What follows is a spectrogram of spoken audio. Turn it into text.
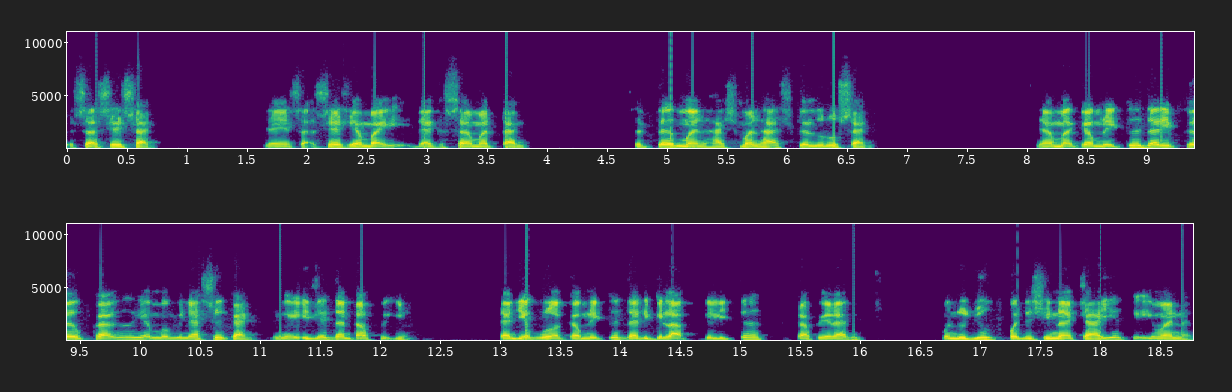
kesuksesan. Dan yang sukses yang baik dan keselamatan. Serta manhaj-manhaj kelurusan. Nyamakan mereka dari perkara-perkara yang membinasakan dengan izin dan taufiknya. Dan dia mengeluarkan mereka dari gelap, gelita, kekafiran menuju kepada sinar cahaya keimanan.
